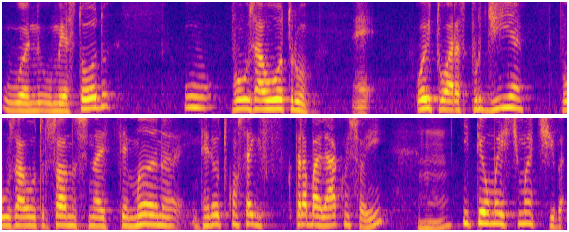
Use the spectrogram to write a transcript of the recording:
o, ano, o mês todo, o, vou usar outro é, 8 horas por dia, vou usar outro só nos finais de semana, entendeu? Tu consegue trabalhar com isso aí uhum. e ter uma estimativa.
